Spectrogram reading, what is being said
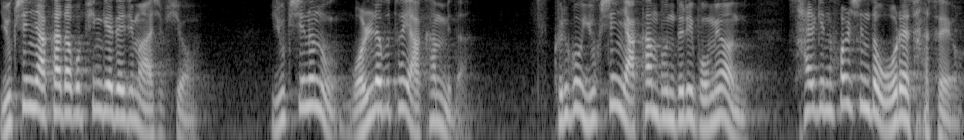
육신 약하다고 핑계 대지 마십시오. 육신은 원래부터 약합니다. 그리고 육신 약한 분들이 보면 살긴 훨씬 더 오래 사세요.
